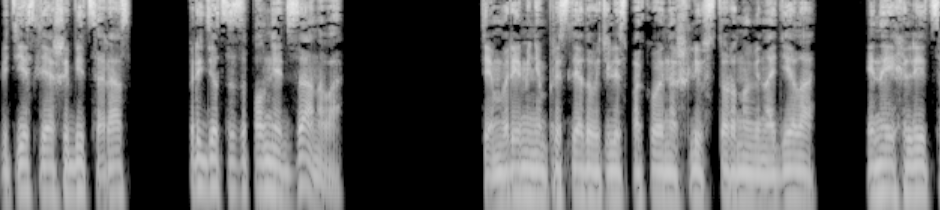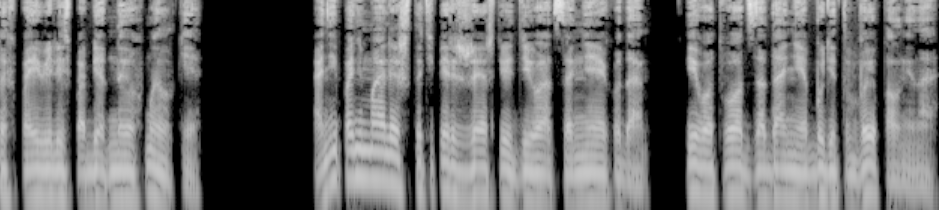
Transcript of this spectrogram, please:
Ведь если ошибиться раз, придется заполнять заново. Тем временем преследователи спокойно шли в сторону винодела, и на их лицах появились победные ухмылки. Они понимали, что теперь жертве деваться некуда, и вот-вот задание будет выполнено.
